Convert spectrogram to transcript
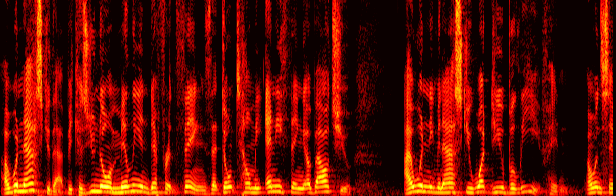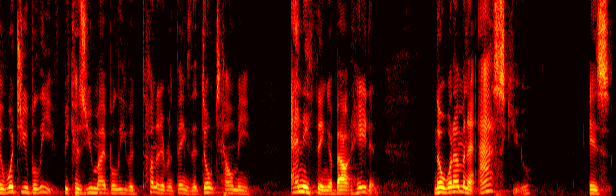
I wouldn't ask you that because you know a million different things that don't tell me anything about you. I wouldn't even ask you, what do you believe, Hayden? I wouldn't say, what do you believe? Because you might believe a ton of different things that don't tell me anything about Hayden. No, what I'm going to ask you is,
